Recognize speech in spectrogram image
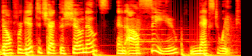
Don't forget to check the show notes, and I'll see you next week.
